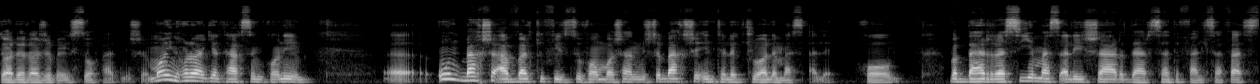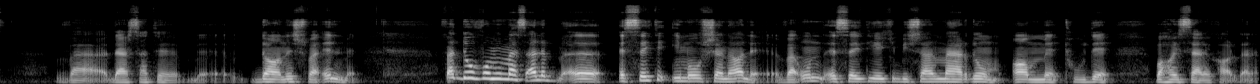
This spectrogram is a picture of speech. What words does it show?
داره راجبش صحبت میشه. ما اینها رو اگر تقسیم کنیم اون بخش اول که فیلسوفان باشن میشه بخش اینتלקچوال مسئله. خب؟ و بررسی مسئله شر در سطح فلسفه است و در سطح دانش و علمه و دومی مسئله استیت ایموشناله و اون استیتیه که بیشتر مردم عامه توده باهای سر کار دارن.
